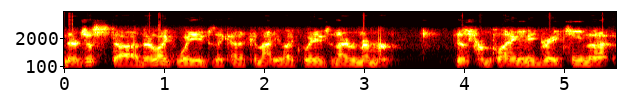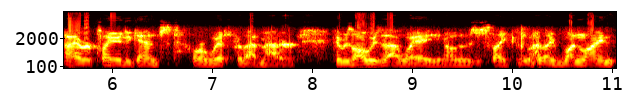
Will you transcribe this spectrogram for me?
they're just uh, they're like waves. They kind of come at you like waves. And I remember just from playing any great team that I ever played against or with, for that matter, it was always that way. You know, it was just like like one line,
